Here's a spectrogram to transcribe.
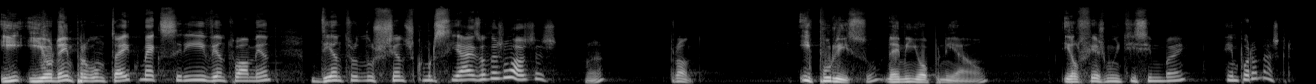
E, e, eu nem perguntei como é que seria eventualmente dentro dos centros comerciais ou das lojas. É? Pronto. E por isso, na minha opinião, ele fez muitíssimo bem em pôr a máscara.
